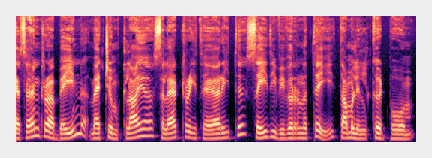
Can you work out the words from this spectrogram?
கசாண்ட்ரா பெயின் மற்றும் கிளாயா சலாட்ரி தயாரித்த செய்தி விவரணத்தை தமிழில் கேட்போம்.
